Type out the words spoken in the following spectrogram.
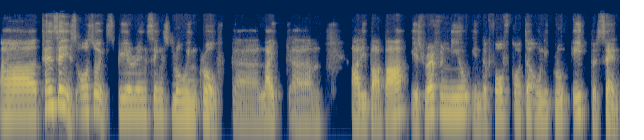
Uh, Tencent is also experiencing slowing growth, uh, like um, Alibaba. Its revenue in the fourth quarter only grew 8%,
